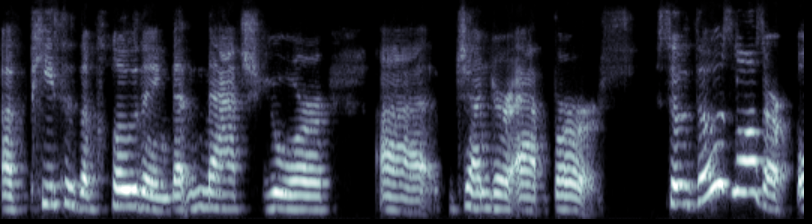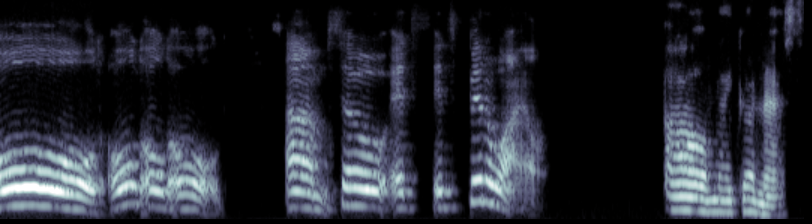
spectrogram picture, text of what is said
of pieces of clothing that match your uh, gender at birth. So those laws are old, old, old, old. Um, so it's it's been a while. Oh my goodness.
